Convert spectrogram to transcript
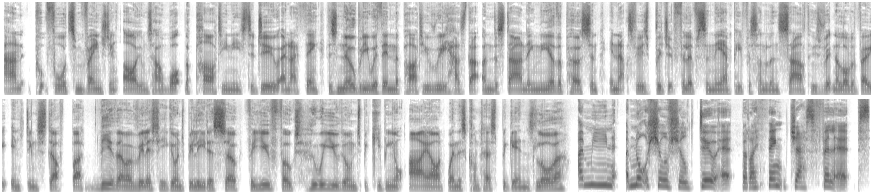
and put forward some very interesting arguments about what the party needs to do. And I think there's nobody within the party who really has that understanding. The other person in that sphere is Bridget Phillipson, the MP for Sunderland South, who's written a lot of very interesting stuff. But neither of them are realistically going to be leaders. So for you folks, who are you going to be keeping your eye on when this contest begins? Laura? I mean, I'm not sure she'll do it, but I think Jess Phillips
